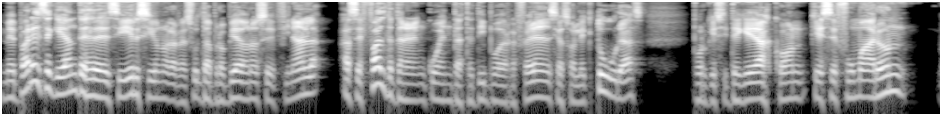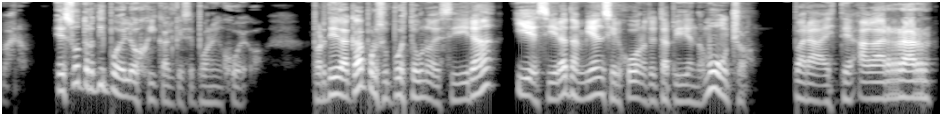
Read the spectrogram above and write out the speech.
Me parece que antes de decidir si uno le resulta apropiado o no ese final, hace falta tener en cuenta este tipo de referencias o lecturas, porque si te quedas con que se fumaron, bueno, es otro tipo de lógica el que se pone en juego. A partir de acá, por supuesto, uno decidirá y decidirá también si el juego no te está pidiendo mucho para este, agarrar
